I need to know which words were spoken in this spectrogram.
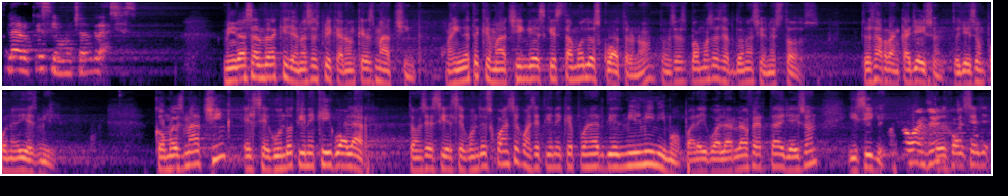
Claro que sí, muchas gracias. Mira, Sandra, que ya nos explicaron qué es matching. Imagínate que matching es que estamos los cuatro, ¿no? Entonces vamos a hacer donaciones todos. Entonces arranca Jason. Entonces Jason pone 10 mil. Como es matching, el segundo tiene que igualar. Entonces, si el segundo es Juanse, Juanse tiene que poner 10 mil mínimo para igualar la oferta de Jason y sigue. Entonces, Juanse,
